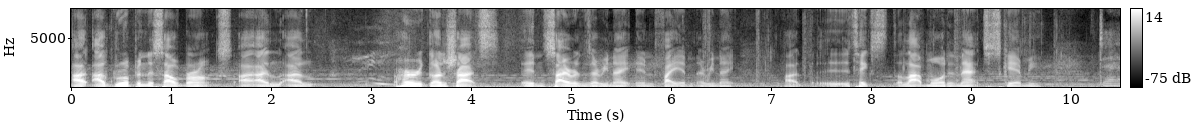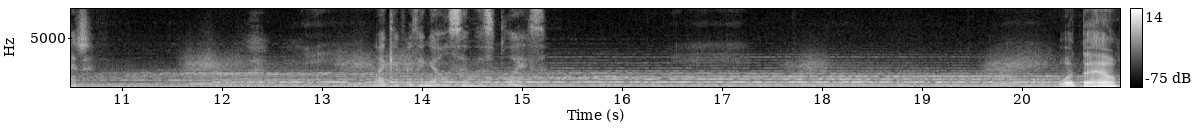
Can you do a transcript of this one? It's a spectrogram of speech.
I, I grew up in the South Bronx. I, I I heard gunshots and sirens every night and fighting every night. Uh, it, it takes a lot more than that to scare me. Dead like everything else in this place. What the hell?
